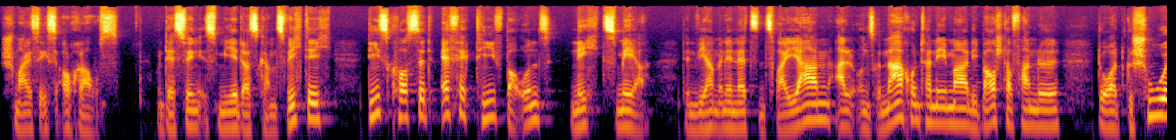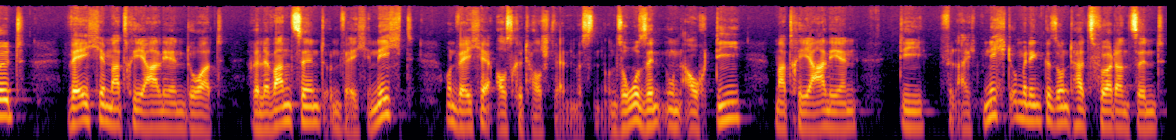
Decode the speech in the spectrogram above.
schmeiße ich es auch raus. Und deswegen ist mir das ganz wichtig. Dies kostet effektiv bei uns nichts mehr. Denn wir haben in den letzten zwei Jahren all unsere Nachunternehmer, die Baustoffhandel, dort geschult, welche Materialien dort relevant sind und welche nicht und welche ausgetauscht werden müssen. Und so sind nun auch die Materialien, die vielleicht nicht unbedingt gesundheitsfördernd sind,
